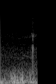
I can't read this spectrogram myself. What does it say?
you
